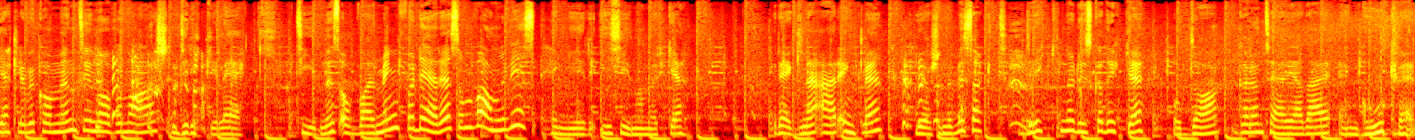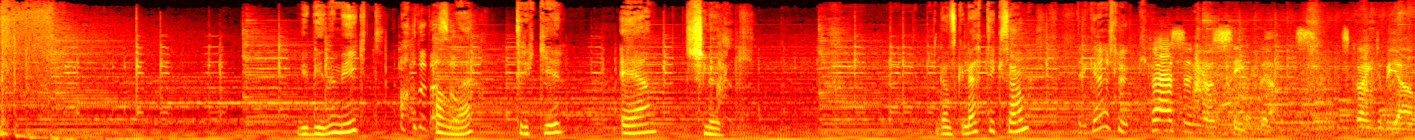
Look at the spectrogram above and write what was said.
Hjertelig velkommen til Nova Noirs drikkelek. Tidenes oppvarming for dere som vanligvis henger i kinomørket. Reglene er enkle. Gjør som det blir sagt. Drikk når du skal drikke, og da garanterer jeg deg en god kveld. Vi begynner mykt. Alle drikker én slurk. Ganske lett, ikke sant? Drikker en slurk. Fasten your seatbelts. It's going to be a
